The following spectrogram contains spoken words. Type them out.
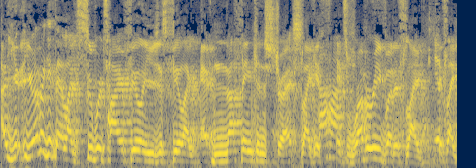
Uh, You, you ever get that like super tired feeling? You just feel like nothing can stretch. Like it's it's rubbery, but it's like it's like.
